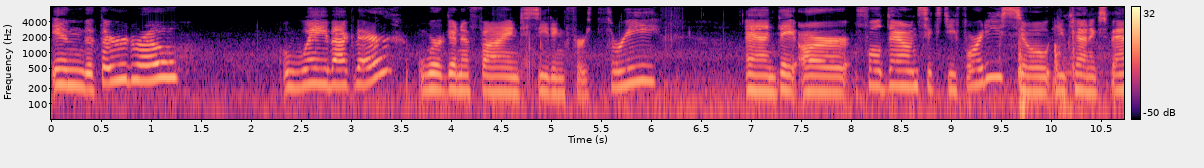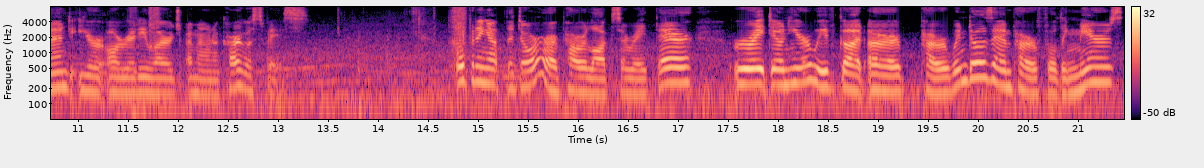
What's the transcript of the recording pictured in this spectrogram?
In the third row, way back there, we're gonna find seating for three and they are fold down 60-40 so you can expand your already large amount of cargo space. Opening up the door, our power locks are right there. Right down here, we've got our power windows and power folding mirrors.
